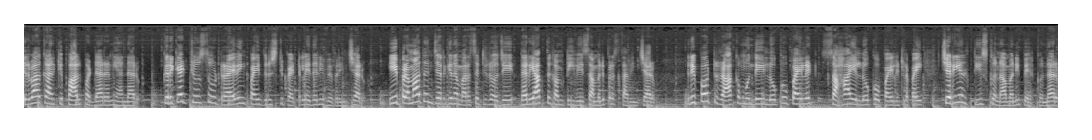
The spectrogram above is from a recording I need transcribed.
నిర్వాకానికి పాల్పడ్డారని అన్నారు. క్రికెట్ చూస్తూ డ్రైవింగ్ పై దృష్టి పెట్టలేదని వివరించారు. ఈ ప్రమాదం జరిగిన మరుసటి రోజే దర్యాప్తు కమిటీ వేశామని ప్రస్తావించారు. రిపోర్టు రాకముందే లోకో పైలట్ సహాయ లోకో పైలట్లపై చర్యలు తీసుకున్నామని పేర్కొన్నారు.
